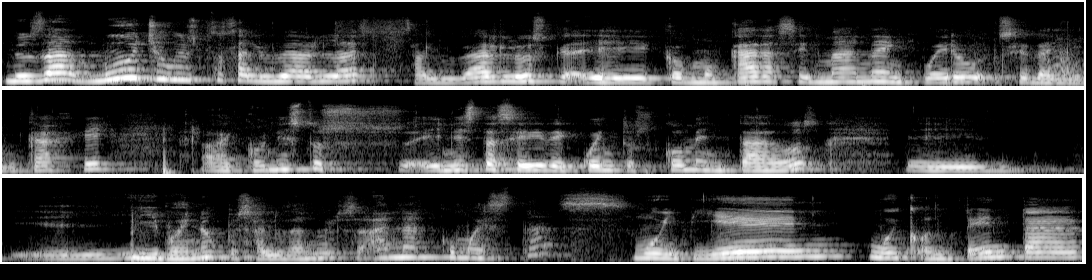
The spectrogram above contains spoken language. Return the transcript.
Nos da mucho gusto saludarlas, saludarlos, eh, como cada semana en Cuero, Seda y Encaje, ah, con estos, en esta serie de cuentos comentados. Eh, y bueno, pues saludándolos. Ana, ¿cómo estás? Muy bien, muy contenta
